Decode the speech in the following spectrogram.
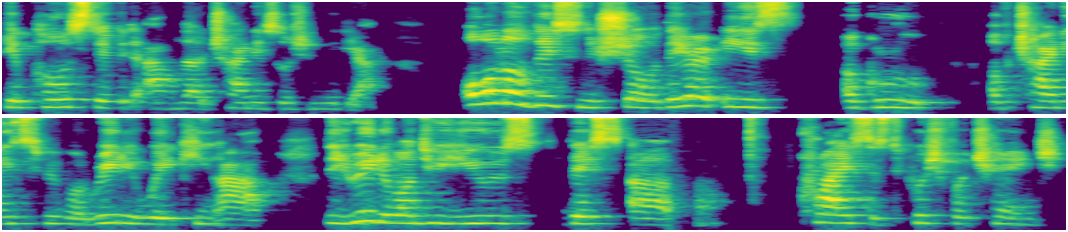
He posted on the Chinese social media. All of this to show there is a group of Chinese people really waking up. They really want to use this uh, crisis to push for change.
